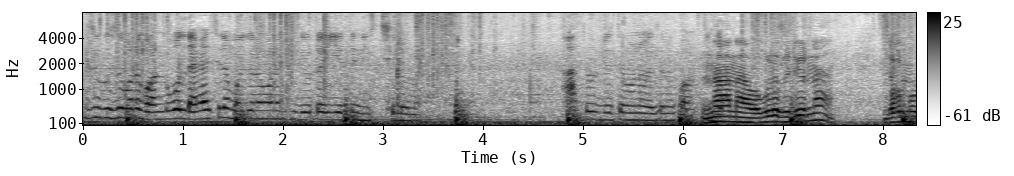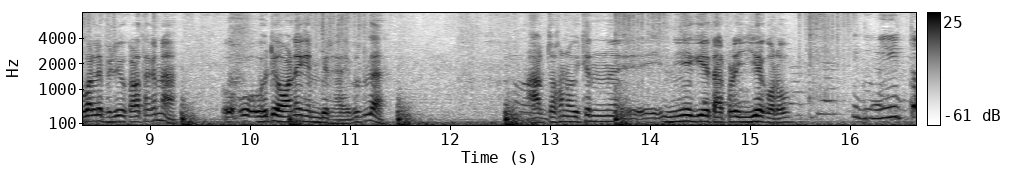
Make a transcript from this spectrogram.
কিছু কিছু মানে গন্ডগোল দেখাচ্ছিলাম ওই জন্য মানে ভিডিওটা ইয়েতে নিচ্ছিল না। আপলোড দিতে মনে হয় ওই জন্য না না ওগুলো ভিডিও না যখন মোবাইলে ভিডিও করা থাকে না ওইটা অনেক এমবির হয় বুঝলে? আর যখন ওইখানে নিয়ে গিয়ে তারপরে ইয়ে করো কিন্তু মিনিট তো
